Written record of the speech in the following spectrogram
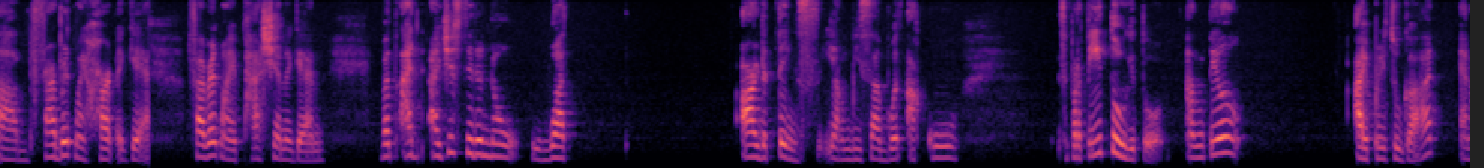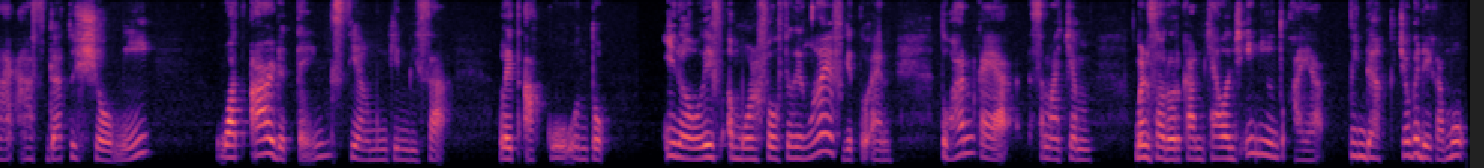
um, vibrate my heart again, vibrate my passion again. But I I just didn't know what are the things yang bisa buat aku seperti itu gitu. Until I pray to God and I ask God to show me what are the things yang mungkin bisa lead aku untuk you know live a more fulfilling life gitu and Tuhan kayak semacam mensodorkan challenge ini untuk kayak pindah coba deh kamu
